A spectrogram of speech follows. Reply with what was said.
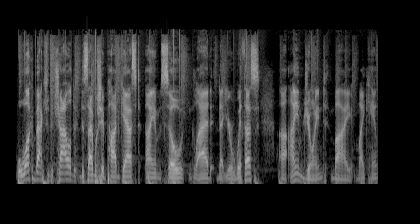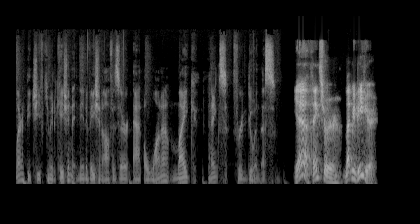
Well, welcome back to the Child Discipleship Podcast. I am so glad that you're with us. Uh, I am joined by Mike Handler, the Chief Communication and Innovation Officer at Awana. Mike, thanks for doing this. Yeah, thanks for letting me be here.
